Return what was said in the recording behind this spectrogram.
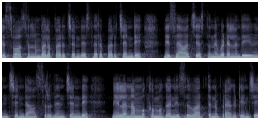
విశ్వాసాలను బలపరచండి స్థిరపరచండి. నడిపించండి నీ సేవ చేస్తున్న బిడ్డలను దీవించండి. ఆశీర్వదించండి. నీలో నమ్మకముగా నీ సువార్తను ప్రకటించి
